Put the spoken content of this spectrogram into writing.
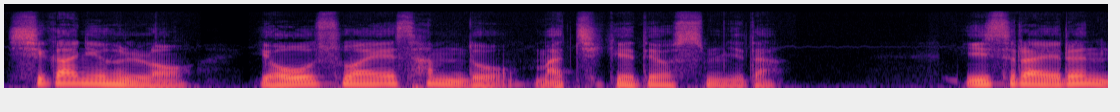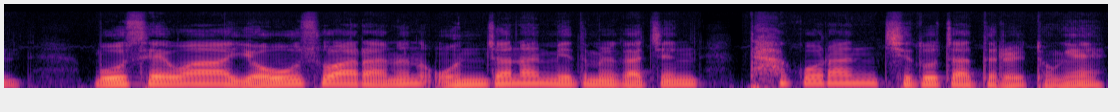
시간이 흘러 여호수아의 삶도 마치게 되었습니다. 이스라엘은 모세와 여호수아라는 온전한 믿음을 가진 탁월한 지도자들을 통해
